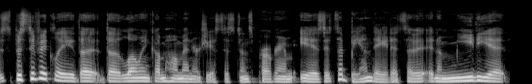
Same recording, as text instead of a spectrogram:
specifically, the the low income home energy assistance program is it's a band aid. It's a, an immediate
